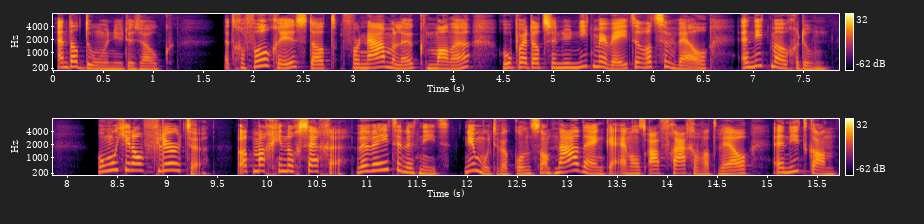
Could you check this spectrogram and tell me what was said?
En dat doen we nu dus ook. Het gevolg is dat voornamelijk mannen roepen dat ze nu niet meer weten wat ze wel en niet mogen doen. Hoe moet je dan flirten? Wat mag je nog zeggen? We weten het niet. Nu moeten we constant nadenken en ons afvragen wat wel en niet kan.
